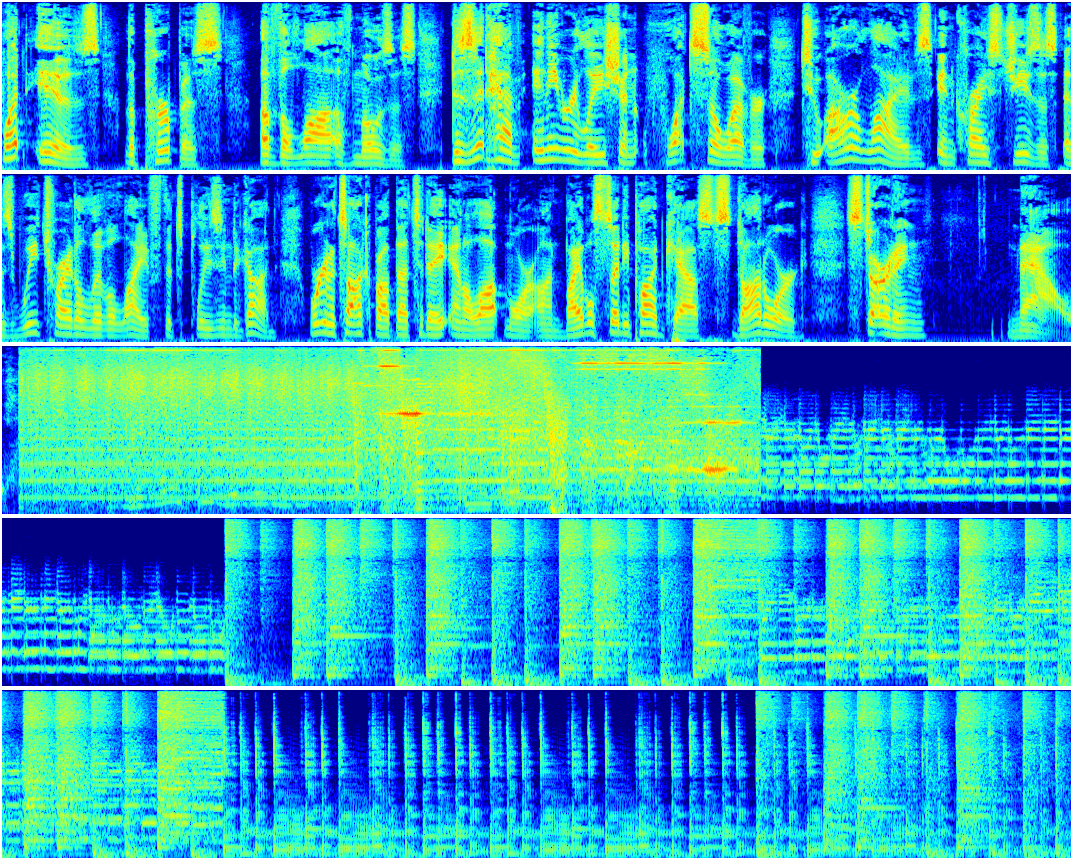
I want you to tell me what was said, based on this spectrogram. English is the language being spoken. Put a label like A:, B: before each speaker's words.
A: what is the purpose of the law of Moses? Does it have any relation whatsoever to our lives in Christ Jesus as we try to live a life that's pleasing to God? We're going to talk about that today and a lot more on BibleStudyPodcasts.org starting now.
